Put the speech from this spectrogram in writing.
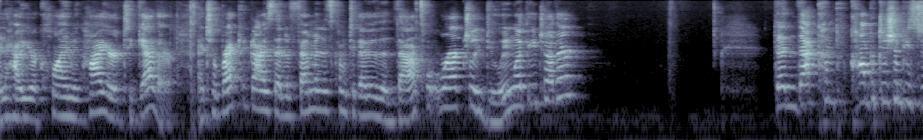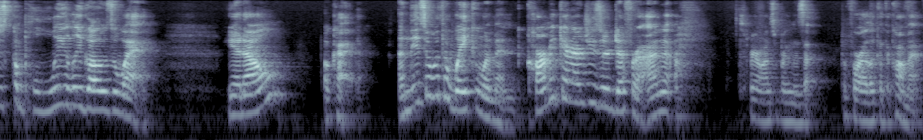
and how you're climbing higher together. And to recognize that if feminists come together, that that's what we're actually doing with each other, then that comp competition piece just completely goes away. You know? Okay. And these are with awakened women. Karmic energies are different. I'm gonna, wants to bring this up before I look at the comment.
